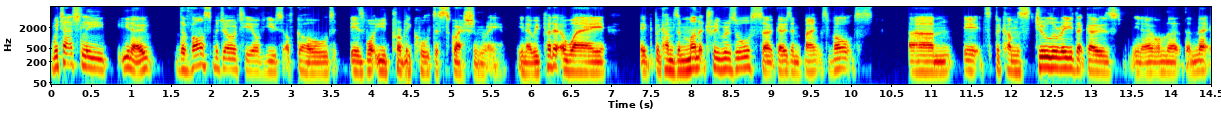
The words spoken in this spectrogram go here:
which actually, you know, the vast majority of use of gold is what you'd probably call discretionary. You know, we put it away, it becomes a monetary resource, so it goes in banks' vaults. Um, it becomes jewelry that goes, you know, on the the neck,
